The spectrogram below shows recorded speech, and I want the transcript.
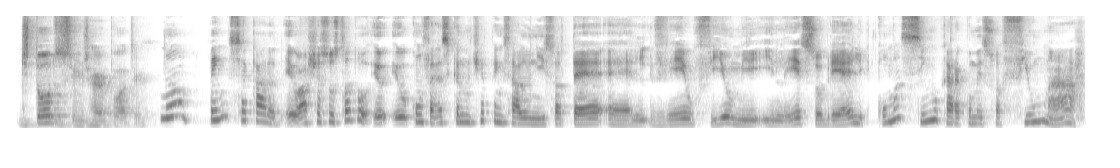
de todos os filmes de Harry Potter. Não, pensa, cara, eu acho assustador. Eu, eu confesso que eu não tinha pensado nisso até é, ver o filme e ler sobre ele. Como assim o cara começou a filmar,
